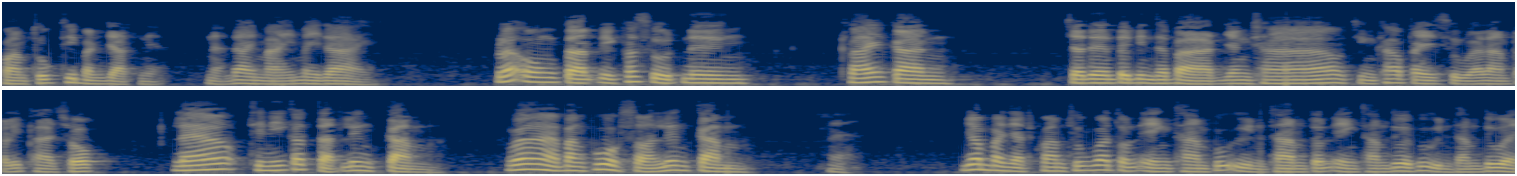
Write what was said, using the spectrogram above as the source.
ความทุกข์ที่บัญญัติเนี่ยนะได้ไหมไม่ได้ พระองค์ตัดอีกพระสูตรหนึ่งคล้ายกัน จะเดินไปบิณฑบาตยังเช้าจึงเข้าไปสู่อารามปริพาชก แล้วทีนี้ก็ตัดเรื่องกรรม ว่าบางพวกสอนเรื่องกรรมย่อมบัญญัติความทุกข์ว่าตนเองทำผู้อื่นทำตนเองทำด้วยผู้อื่นทำด้วย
